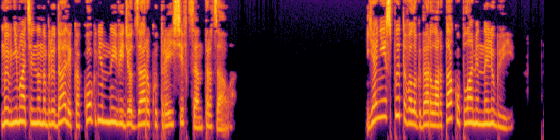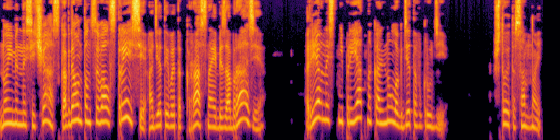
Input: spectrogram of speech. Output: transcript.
Мы внимательно наблюдали, как Огненный ведет за руку Трейси в центр зала. Я не испытывала к Дарлартаку пламенной любви. Но именно сейчас, когда он танцевал с Трейси, одетый в это красное безобразие, ревность неприятно кольнула где-то в груди. Что это со мной?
